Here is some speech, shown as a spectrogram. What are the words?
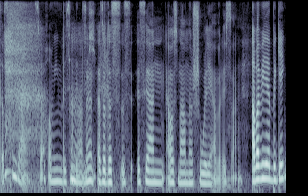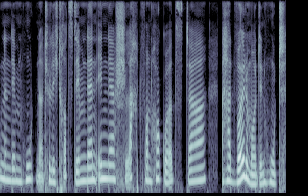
Das kann sein. Das wäre auch irgendwie ein bisschen Ja, witzig. ne? Also das ist, ist ja ein Ausnahmeschuljahr, würde ich sagen. Aber wir begegnen dem Hut natürlich trotzdem, denn in der Schlacht von Hogwarts, da hat Voldemort den Hut.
